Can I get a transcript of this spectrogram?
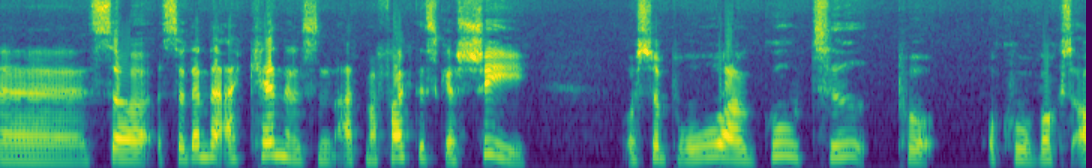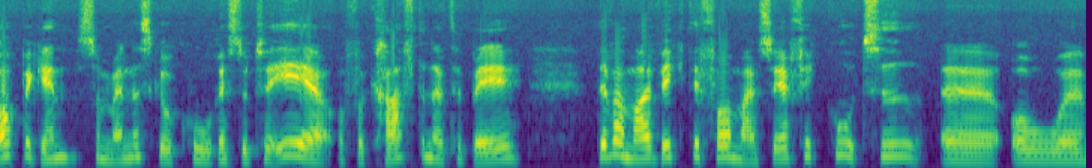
Øh, så, så den der erkendelsen, at man faktisk er syg, og så bruger god tid på at kunne vokse op igen som menneske, og kunne restituere og få kræfterne tilbage, det var meget vigtigt for mig, så jeg fik god tid, øh, og øh,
